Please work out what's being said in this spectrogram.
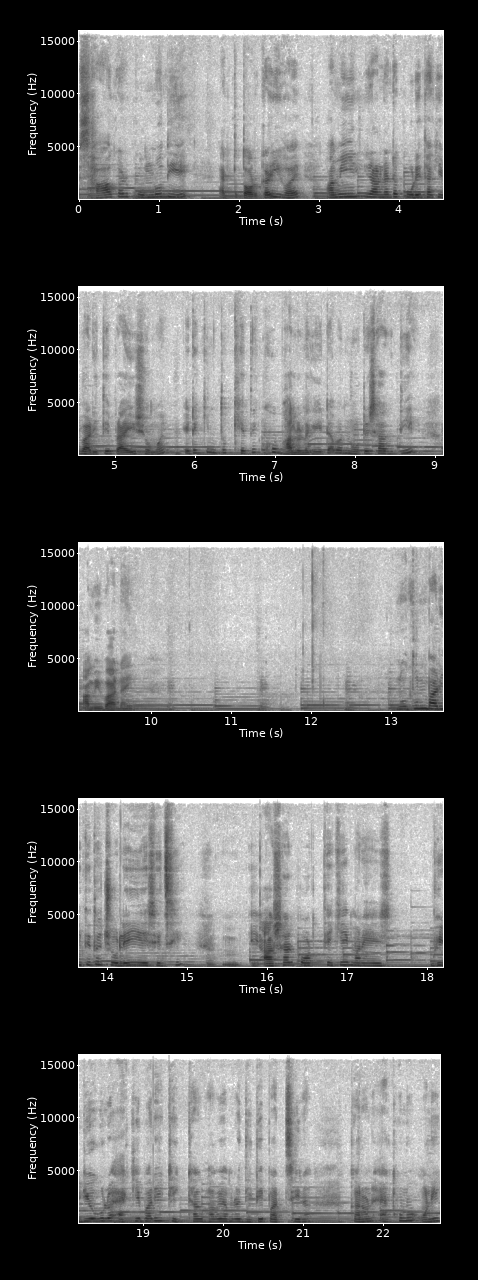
শাক আর কুমড়ো দিয়ে একটা তরকারি হয়। আমি রান্নাটা করে থাকি বাড়িতে প্রায়ই সময়। এটা কিন্তু খেতে খুব ভালো লাগে। এটা আবার নোটে শাক দিয়ে আমি বানাই। নতুন বাড়িতে তো চলেই এসেছি। আসার পর থেকে মানে ভিডিওগুলো একেবারেই ঠিকঠাকভাবে আমরা দিতে পারছি না, কারণ এখনও অনেক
